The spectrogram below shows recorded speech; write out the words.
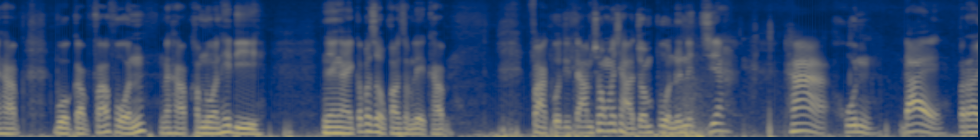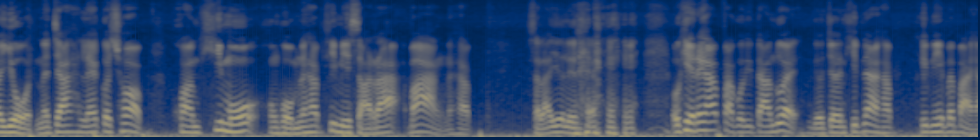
นะครับ บวกกับฟ้าฝนนะครับคำนวณให้ดี ยังไงก็ประสบความสำเร็จครับ ฝากกดติดตามช่องมะฉาจอมป่วนด้วยนะจ๊ะ ถ้าคุณได้ประโยชน์นะจ๊ะ และก็ชอบความขี้โม้ของผมนะครับ ที่มีสาระบ้างนะครับ สาระเยอะเลยแหละโอเคนะครับ ฝากกดติดตามด้วย เดี๋ยวเจอกันคลิปหน้าครับ คลิปนี้ บ๊ายบาย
